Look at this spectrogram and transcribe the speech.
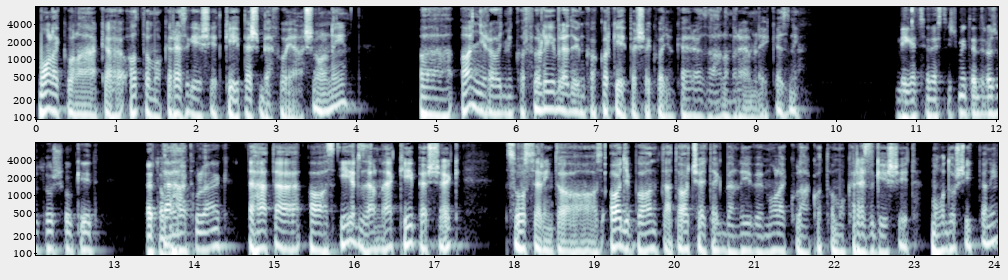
molekulák, atomok rezgését képes befolyásolni. Annyira, hogy mikor fölébredünk, akkor képesek vagyunk erre az államra emlékezni. Még egyszer ezt isméted el az utolsó két. Tehát a Tehát- molekulák. Tehát az érzelmek képesek szó szerint az agyban, tehát agysejtekben lévő molekulák, atomok rezgését módosítani,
